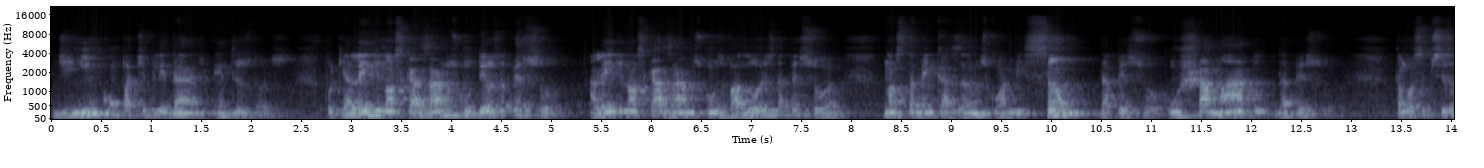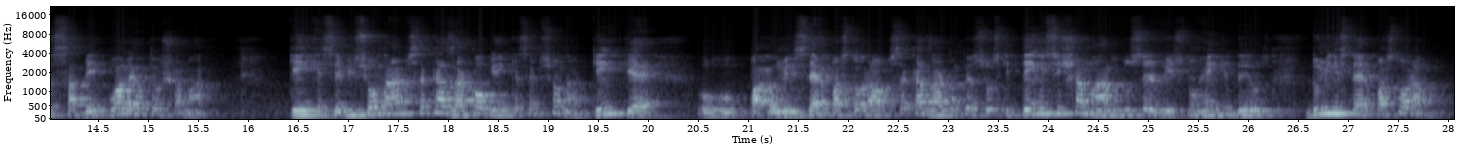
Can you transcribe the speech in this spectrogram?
de incompatibilidade entre os dois. Porque além de nós casarmos com o Deus da pessoa, além de nós casarmos com os valores da pessoa, nós também casamos com a missão da pessoa, com o chamado da pessoa. Então você precisa saber qual é o teu chamado. Quem quer ser missionário precisa casar com alguém que quer ser missionário. Quem quer o, o, o, ministério pastoral precisa casar com pessoas que têm esse chamado do serviço no reino de Deus, do ministério pastoral.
